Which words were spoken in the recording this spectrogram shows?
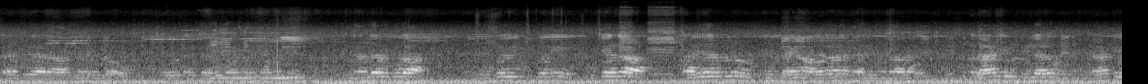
కలెక్టర్ గారి ఆధ్వర్యంలో చేయడం జరుగుతుంది మీరందరూ కూడా ఉపయోగించుకొని ముఖ్యంగా తల్లిదండ్రులు దీనిపైన అవగాహన కలిగి ఉండాలని ఇలాంటి పిల్లలు ఇలాంటి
